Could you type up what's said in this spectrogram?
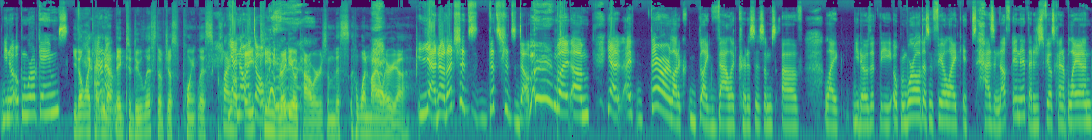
you know, open world games. You don't like I don't having that big to-do list of just pointless climb Yeah, up no, 18 radio towers in this one mile area. Yeah, no, that shit's that shit's dumb. but um, yeah, I, there are a lot of like valid criticisms of like you know that the open world doesn't feel like it has enough in it that it just feels kind of bland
